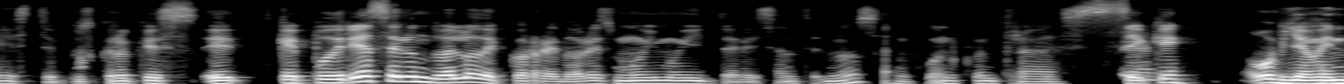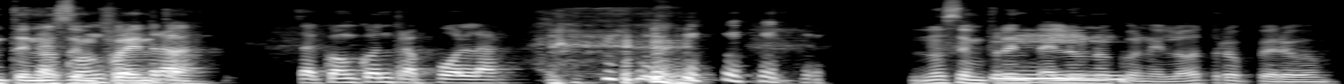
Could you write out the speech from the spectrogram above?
este, pues creo que es, eh, que podría ser un duelo de corredores muy, muy interesantes, ¿no? Sancón contra Seque. Obviamente no se enfrenta, contra- Sacón contra Pollard. no se enfrenta el uno con el otro, pero,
